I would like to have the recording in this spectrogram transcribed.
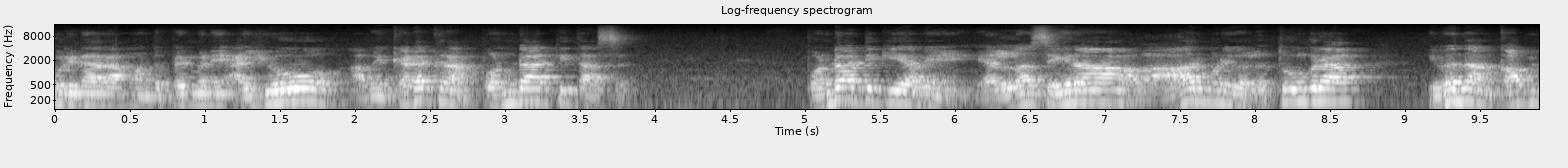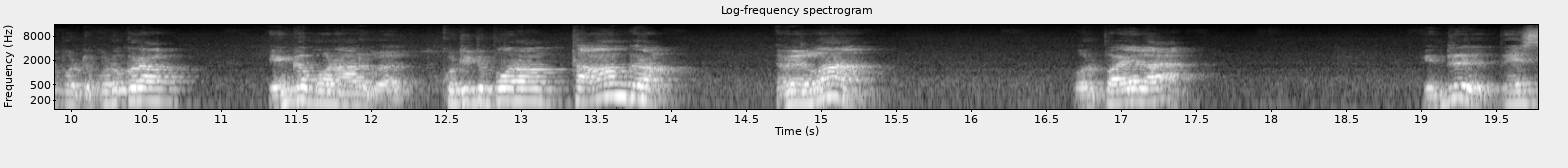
கூறினாராம் அந்த பெண்மணி ஐயோ அவன் கிடக்குறான் பொண்டாட்டி தாசன். பொண்டாட்டிக்கு அவன் எல்லாம் செய்கிறான் அவள் ஆறு மணி வரல தூங்குறா. இவன் தான் காப்பி போட்டு கொடுக்குறான். எங்கே போனாலும் கூட்டிகிட்டு கூட்டிட்டு போகிறான் தாங்குறான். இவெல்லாம் ஒரு பயலா என்று பேச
